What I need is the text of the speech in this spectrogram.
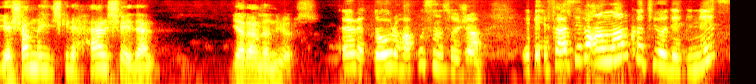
yaşamla ilişkili her şeyden yararlanıyoruz. Evet doğru haklısınız hocam. Felsefe anlam katıyor dediniz.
